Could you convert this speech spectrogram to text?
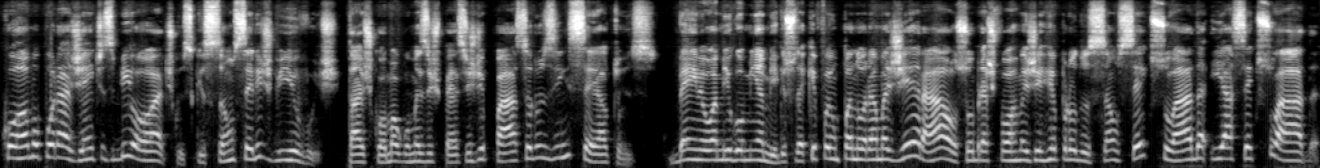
como por agentes bióticos, que são seres vivos, tais como algumas espécies de pássaros e insetos. Bem, meu amigo ou minha amiga, isso daqui foi um panorama geral sobre as formas de reprodução sexuada e assexuada.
